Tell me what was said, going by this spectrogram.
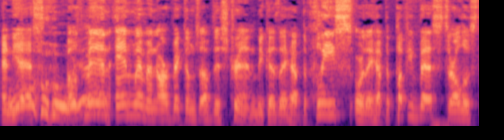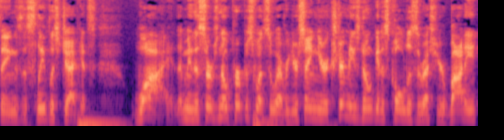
And yes, Ooh, both yes. men and women are victims of this trend because they have the fleece or they have the puffy vests or all those things, the sleeveless jackets. Why? I mean, this serves no purpose whatsoever. You're saying your extremities don't get as cold as the rest of your body.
